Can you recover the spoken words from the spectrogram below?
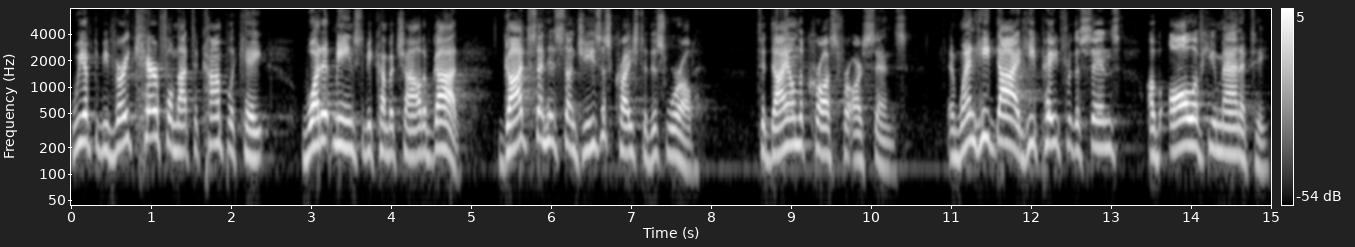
we have to be very careful not to complicate what it means to become a child of God. God sent his son Jesus Christ to this world to die on the cross for our sins. And when he died, he paid for the sins of all of humanity.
